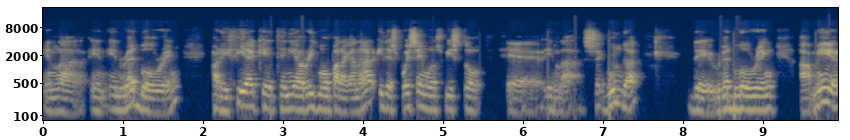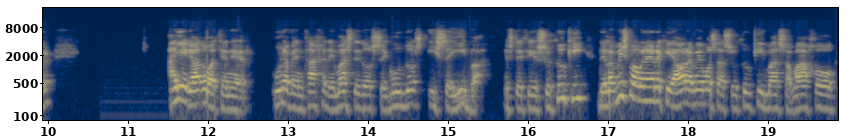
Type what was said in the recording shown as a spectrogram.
en, la, en, Red Bull Ring, parecía que tenía ritmo para ganar y después hemos visto eh, en la segunda de Red Bull Ring a Mir, ha llegado a tener una ventaja de más de dos segundos y se iba es decir, Suzuki, de la misma manera que ahora vemos a Suzuki más abajo,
